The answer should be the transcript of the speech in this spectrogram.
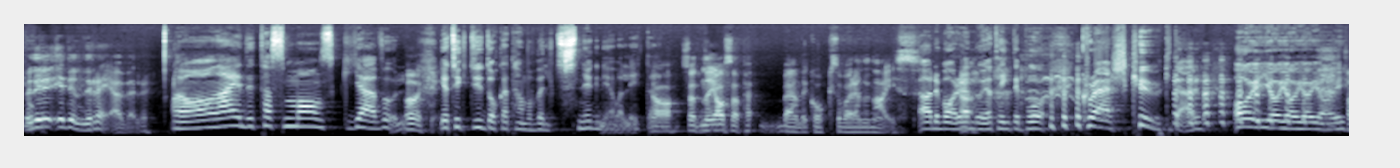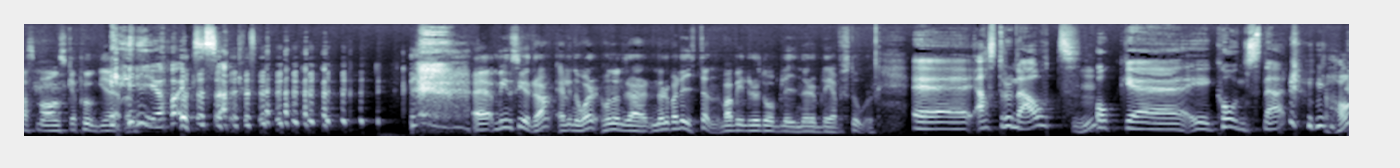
Men det, är det en räv eller? Ja, nej, det är tasmansk djävul. Okej. Jag tyckte ju dock att han var väldigt snygg när jag var liten. Ja, så att när jag sa Bandicock så var det ändå nice. Ja, det var det ändå. Jag tänkte på Crash Kuk där. Oj, oj, oj, oj, oj. Tasmanska pungjäveln. Ja, exakt. Eh, Min syrra, Elinor, hon undrar, när du var liten, vad ville du då bli när du blev stor? Eh, astronaut Mm. och eh, konstnär. Jaha.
